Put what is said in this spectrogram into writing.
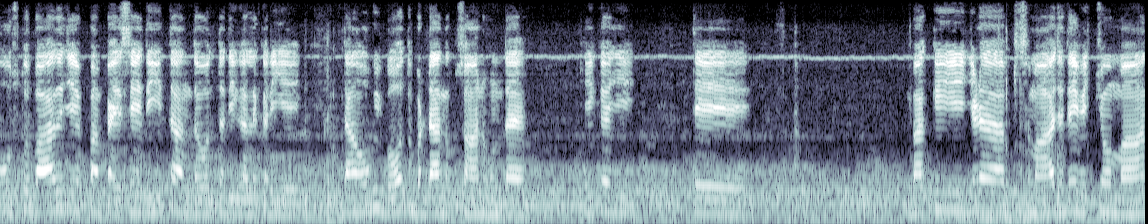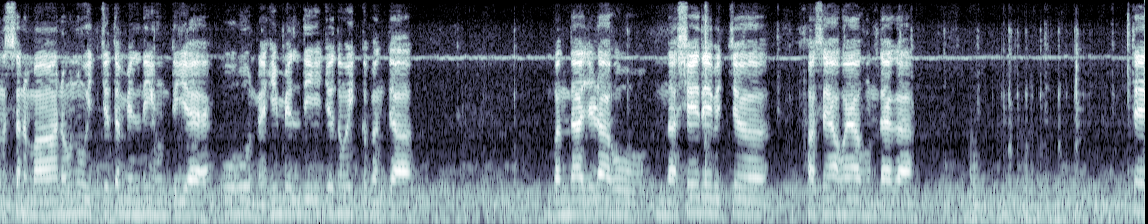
ਉਸ ਤੋਂ ਬਾਅਦ ਜੇ ਆਪਾਂ ਪੈਸੇ ਦੀ, ਧਨ ਦੌਲਤ ਦੀ ਗੱਲ ਕਰੀਏ, ਤਾਂ ਉਹ ਵੀ ਬਹੁਤ ਵੱਡਾ ਨੁਕਸਾਨ ਹੁੰਦਾ ਹੈ। ਠੀਕ ਹੈ ਜੀ? ਤੇ ਬਾਕੀ ਜਿਹੜਾ ਸਮਾਜ ਦੇ ਵਿੱਚੋਂ ਮਾਨ ਸਨਮਾਨ ਉਹਨੂੰ ਇੱਜ਼ਤ ਮਿਲਣੀ ਹੁੰਦੀ ਹੈ, ਉਹ ਨਹੀਂ ਮਿਲਦੀ। ਜਦੋਂ ਇੱਕ ਬੰਦਾ ਬੰਦਾ ਜਿਹੜਾ ਉਹ ਨਸ਼ੇ ਦੇ ਵਿੱਚ ਫਸਿਆ ਹੋਇਆ ਹੁੰਦਾ ਹੈਗਾ। ਤੇ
